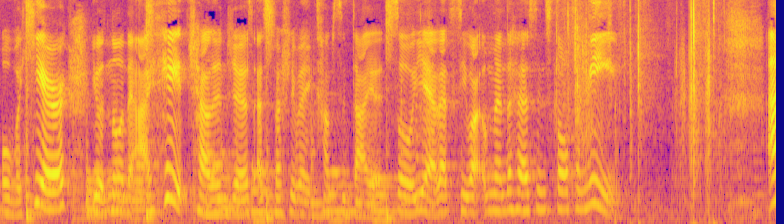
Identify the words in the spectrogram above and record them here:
over here, you'll know that I hate challenges, especially when it comes to diet. So yeah, let's see what Amander has in store for me.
